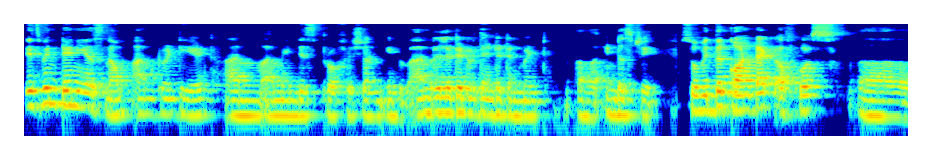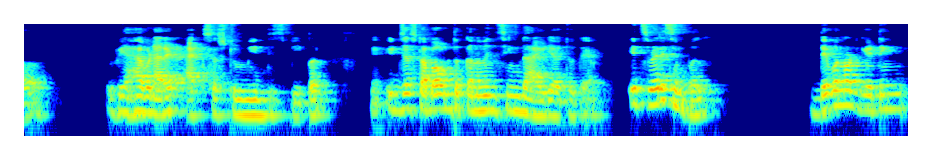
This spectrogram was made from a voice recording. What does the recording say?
it's been 10 years now. I'm 28. I'm, I'm in this profession. I'm related with the entertainment uh, industry. So with the contact, of course, uh, we have a direct access to meet these people. It's just about the convincing the idea to them. It's very simple. They were not getting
